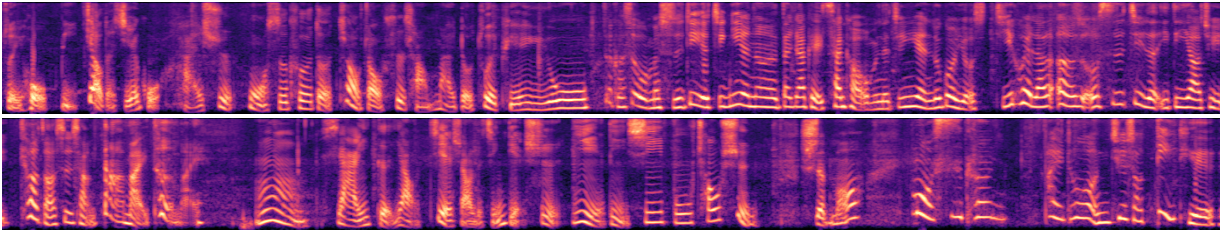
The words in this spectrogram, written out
最后比较的结果还是莫斯科的跳蚤市场卖的最便宜哦。这可是我们实地的经验呢，大家可以参考我们的经验。如果有机会来到俄罗斯，记得一定要去跳蚤市场大买特买。嗯，下一个要介绍的景点是叶利西夫超市。什么？莫斯科？拜托，你介绍地铁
